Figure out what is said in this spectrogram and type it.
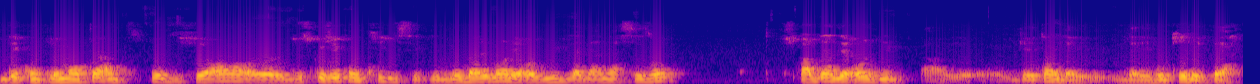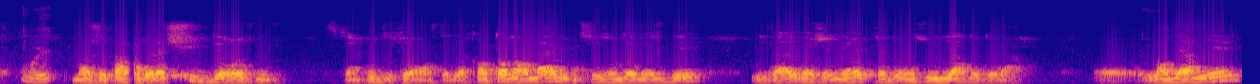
des complémentaires un petit peu différents. Euh, de ce que j'ai compris, c'est que globalement, les revenus de la dernière saison, je parle bien des revenus. Alors, euh, Gaëtan, il a, il a évoqué les pertes. Oui. Moi, je parle de la chute des revenus, ce qui est un peu différent. C'est-à-dire qu'en temps normal, une saison d'MLB, ils arrivent à générer près de 11 milliards de dollars. Euh, L'an dernier,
